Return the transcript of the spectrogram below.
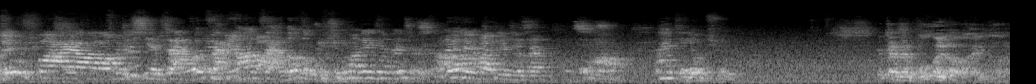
没有发呀，我就写攒了攒了，攒到走出情况这一天为止啊。天天发这些事儿。哇，那还挺有趣的。但是不会老还挺好的。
